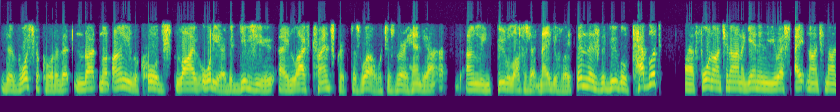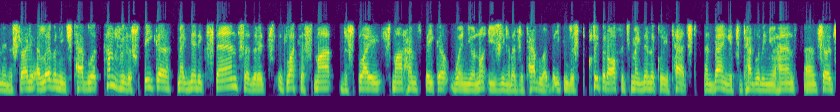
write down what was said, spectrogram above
the Voice Recorder that not, not only records live audio, but gives you a live transcript as well, which is very handy. Uh, only Google offers that natively. Then there's the Google Tablet, uh, four ninety nine again in the US, eight ninety nine in Australia. Eleven inch tablet comes with a speaker magnetic stand, so that it's it's like a smart display, smart home speaker when you're not using it as a tablet, but you can just clip it off. It's magnetically attached, and bang, it's a tablet in your hand. And so it's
